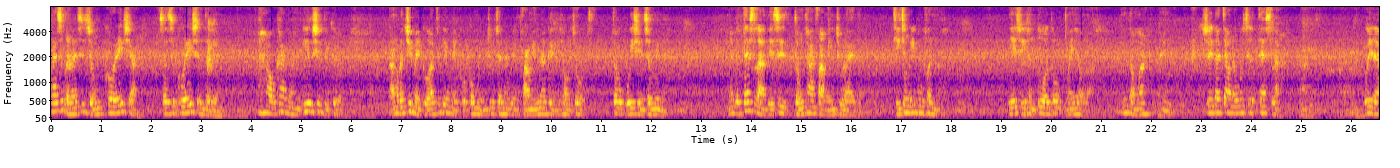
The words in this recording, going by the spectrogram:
他是本来是从 Croatia，说是 Croatian 的人。很好看的，很优秀的一个人。然后他去美国，这边美国公民就在那边发明那个以后，就都危险生命了。那个 Tesla 也是从他发明出来的，其中一部分了。也许很多都没有了，听懂吗？嗯。所以他叫的不是 Tesla，啊，为了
